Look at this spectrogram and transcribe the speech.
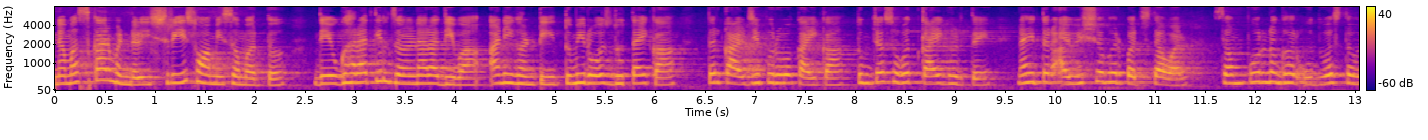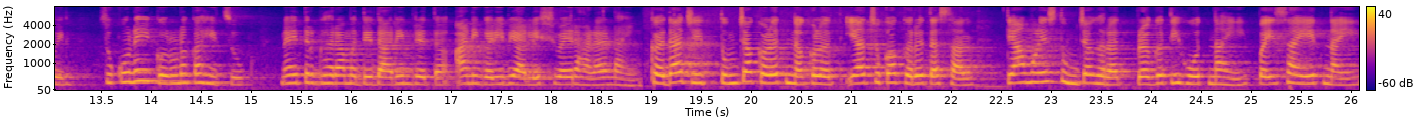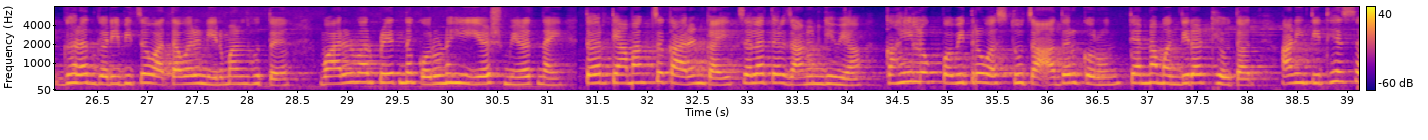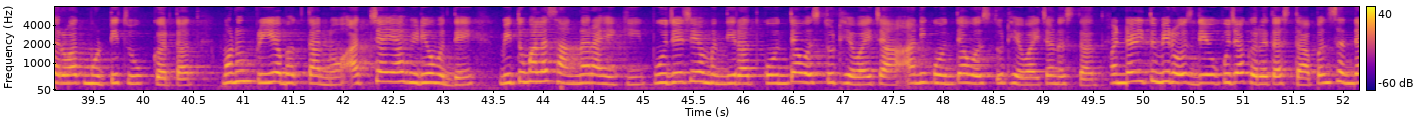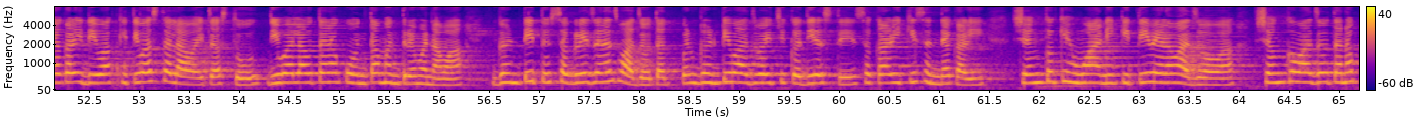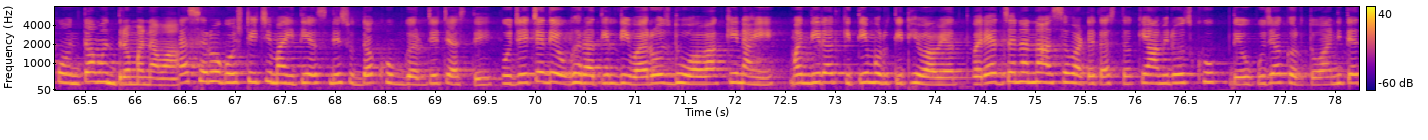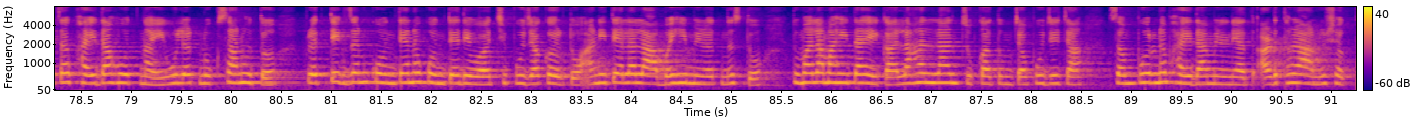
नमस्कार मंडळी श्री स्वामी समर्थ. देवघरातील जळणारा दिवा आणि घंटी तुम्ही रोज धुताय का? तर काळजीपूर्वक ऐका तुमच्यासोबत काय घडते नाहीतर आयुष्यभर पछतावाल संपूर्ण घर उद्ध्वस्त होईल. चुकूनही करू नका ही चूक. नाहीतर घरामध्ये दारिद्र्यता आणि गरिबी आल्याशिवाय राहणार नाही. कदाचित तुमच्या कळत नकळत या चुका करत असाल त्यामुळेच तुमच्या घरात प्रगती होत नाही पैसा येत नाही घरात गरिबीचं वातावरण निर्माण होतं. वारंवार प्रयत्न करूनही यश मिळत नाही. तर त्यामागचं कारण काय? चला तर जाणून घेऊया. काही लोक पवित्र वस्तूचा आदर करून त्यांना मंदिरात ठेवतात आणि तिथेच सर्वात मोठी चूक करतात. म्हणून प्रिय भक्तांनो आजच्या या व्हिडिओमध्ये मी तुम्हाला सांगणार आहे की पूजेच्या मंदिरात कोणत्या वस्तू ठेवायच्या आणि कोणत्या वस्तू ठेवायच्या नसतात. मंडळी तुम्ही रोज देवपूजा करत असता पण संध्याकाळी दिवा किती वाजता लावायचा असतो? दिवा लावताना कोणता मंत्र म्हणावा? घंटी तू सगळेजणच वाजवतात पण घंटी वाजवायची कधी असते? सकाळी की संध्याकाळी? शंख केव्हा आणि किती वेळा वाजवावा? शंख वाजवताना कोणता मंत्र म्हणावा? या सर्व गोष्टीची माहिती असणे सुद्धा खूप गरजेचे असते. पूजेच्या देवघरातील दिवा रोज धुवावा की नाही? मंदिरात किती मूर्ती ठेवाव्यात? बऱ्याच जणांना असं वाटत असतं की आम्ही रोज खूप देवपूजा करतो आणि त्याचा फायदा होत नाही उलट नुकसान होतं. प्रत्येकजण कोणत्या ना कोणत्या देवाची पूजा करतो आणि त्याला लाभही मिळत नसतो. तुम्हाला माहीत आहे का? लहान लहान चुका तुमच्या पूजेचा संपूर्ण फायदा मिळण्यात अडथळा आणू शकतात.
